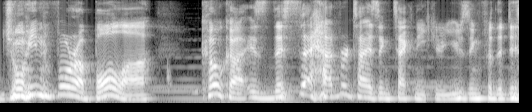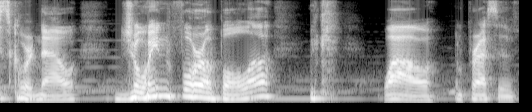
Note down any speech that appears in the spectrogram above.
Join for Ebola? Coca, is this the advertising technique you're using for the Discord now? Join for Ebola? wow, impressive.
